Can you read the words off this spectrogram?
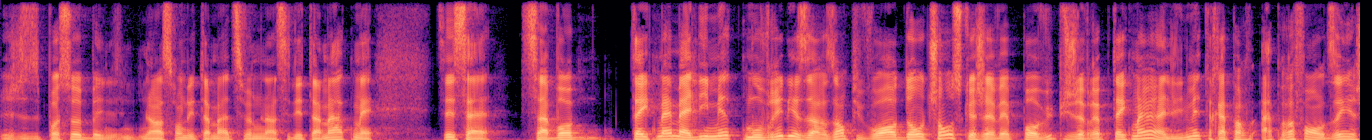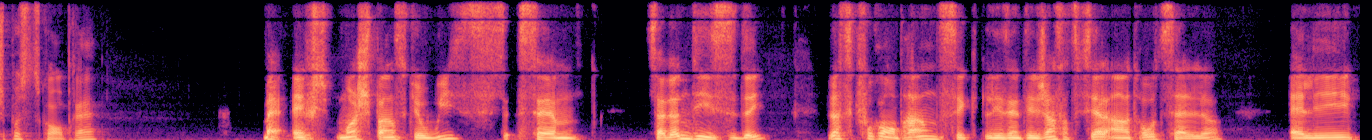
Je dis pas ça, ben, lanceront des tomates, tu veux me lancer des tomates, mais tu ça, ça va peut-être même à la limite m'ouvrir les horizons puis voir d'autres choses que j'avais pas vues, puis je devrais peut-être même à la limite approfondir. Je sais pas si tu comprends. Ben, moi, je pense que oui. ça donne des idées. Là, ce qu'il faut comprendre, c'est que les intelligences artificielles, entre autres celle-là, elle est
